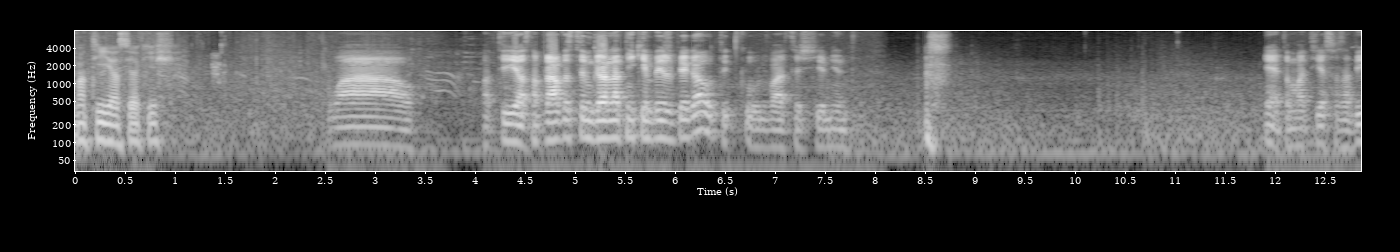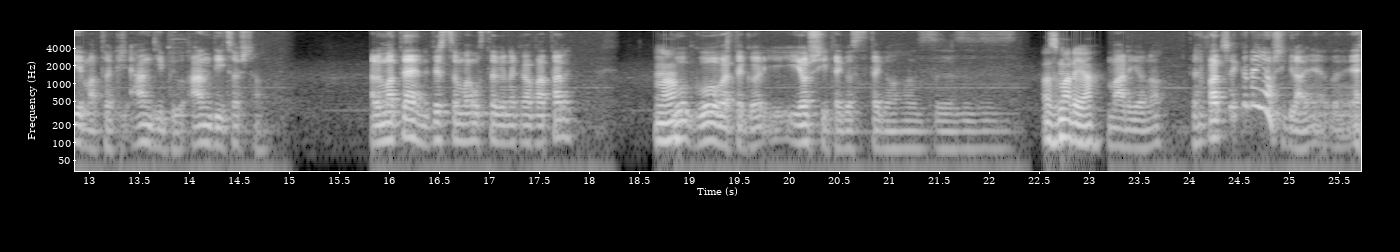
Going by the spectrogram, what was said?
Matias jakiś. Wow. Matias, naprawdę z tym granatnikiem będziesz biegał? Ty kurwa, jesteś jemnięty. Nie, to Matiasa zabije, ma to jakiś Andy był, Andy coś tam. Ale ma ten, wiesz co ma ustawionego awatar? No. Gł- Głowę tego Yoshi, tego z tego, z, z, z A z Maria. Mario, no. Ten patrz, jak na Yoshi gra, nie? To nie,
